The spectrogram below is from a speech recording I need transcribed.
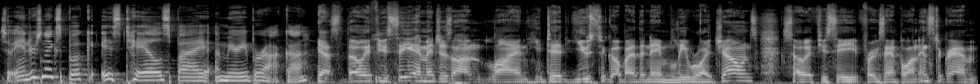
so Andrew's next book is Tales by Amiri Baraka. Yes, though if you see images online, he did used to go by the name LeRoi Jones. So if you see, for example, on Instagram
